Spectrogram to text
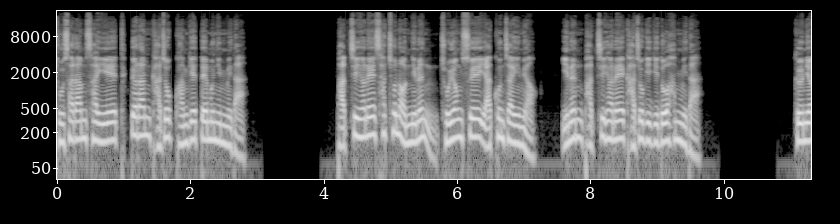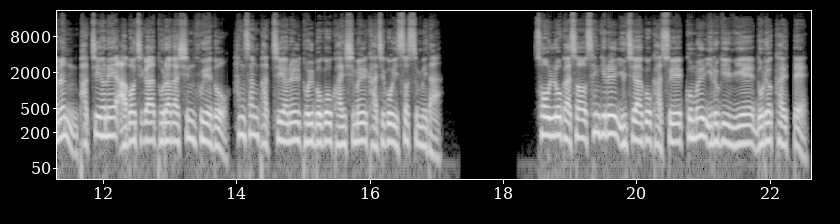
두 사람 사이의 특별한 가족 관계 때문입니다. 박지현의 사촌 언니는 조영수의 약혼자이며 이는 박지현의 가족이기도 합니다. 그녀는 박지현의 아버지가 돌아가신 후에도 항상 박지현을 돌보고 관심을 가지고 있었습니다. 서울로 가서 생기를 유지하고 가수의 꿈을 이루기 위해 노력할 때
